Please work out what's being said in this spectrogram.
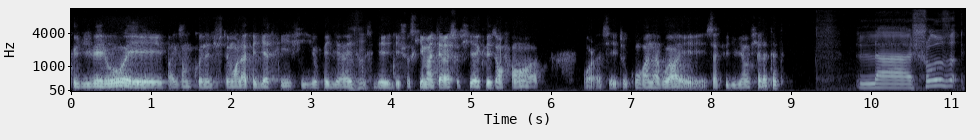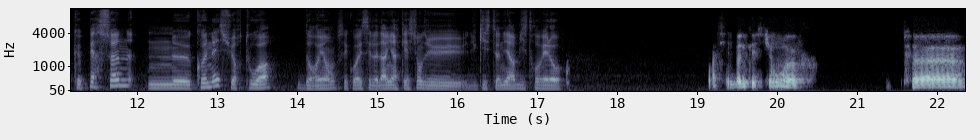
que du vélo et par exemple connaître justement la pédiatrie, physiopédia et mhm. tout, c'est des, des, choses qui m'intéressent aussi avec les enfants. Euh, voilà, c'est des trucs qu'on rien à voir et ça fait du bien aussi à la tête. La chose que personne ne connaît sur toi, Dorian, c'est quoi? C'est la dernière question du, du questionnaire Bistro Vélo. Ouais, c'est une bonne question. Euh, euh,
